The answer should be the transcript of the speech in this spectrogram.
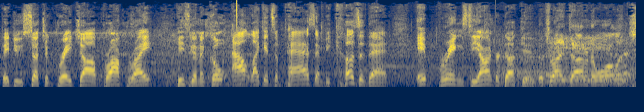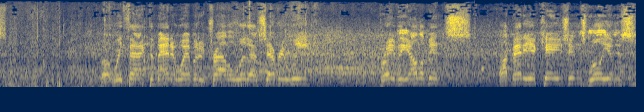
they do such a great job. Brock Wright, he's going to go out like it's a pass, and because of that, it brings DeAndre Duckett. That's right, down in New Orleans. But we thank the men and women who travel with us every week, brave the elements on many occasions. Williams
